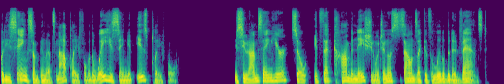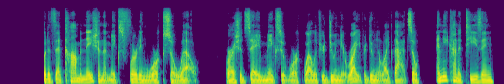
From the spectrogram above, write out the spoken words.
but he's saying something that's not playful, but the way he's saying it is playful. You see what I'm saying here? So it's that combination, which I know sounds like it's a little bit advanced, but it's that combination that makes flirting work so well or I should say, makes it work well if you're doing it right, if you're doing it like that. So, any kind of teasing,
